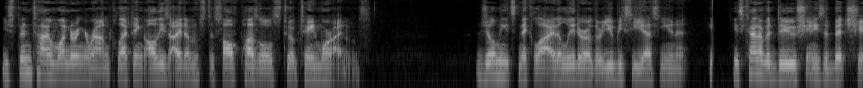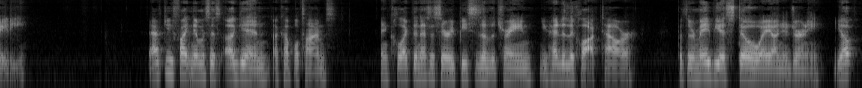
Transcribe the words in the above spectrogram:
You spend time wandering around collecting all these items to solve puzzles to obtain more items. Jill meets Nicholai, the leader of their UBCS unit. He's kind of a douche and he's a bit shady. After you fight Nemesis again a couple times and collect the necessary pieces of the train, you head to the clock tower. But there may be a stowaway on your journey. Yup,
